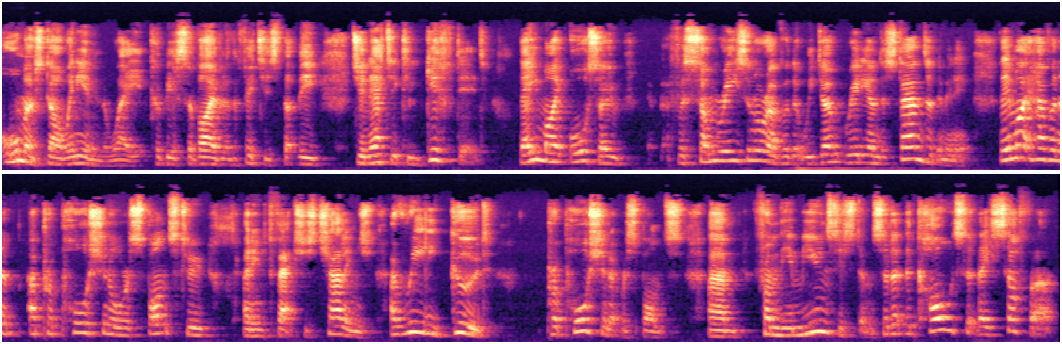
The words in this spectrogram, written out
almost Darwinian in a way. It could be a survival of the fittest, that the genetically gifted, they might also, for some reason or other that we don't really understand at the minute, they might have an, a, a proportional response to an infectious challenge, a really good proportionate response um, from the immune system so that the colds that they suffer,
